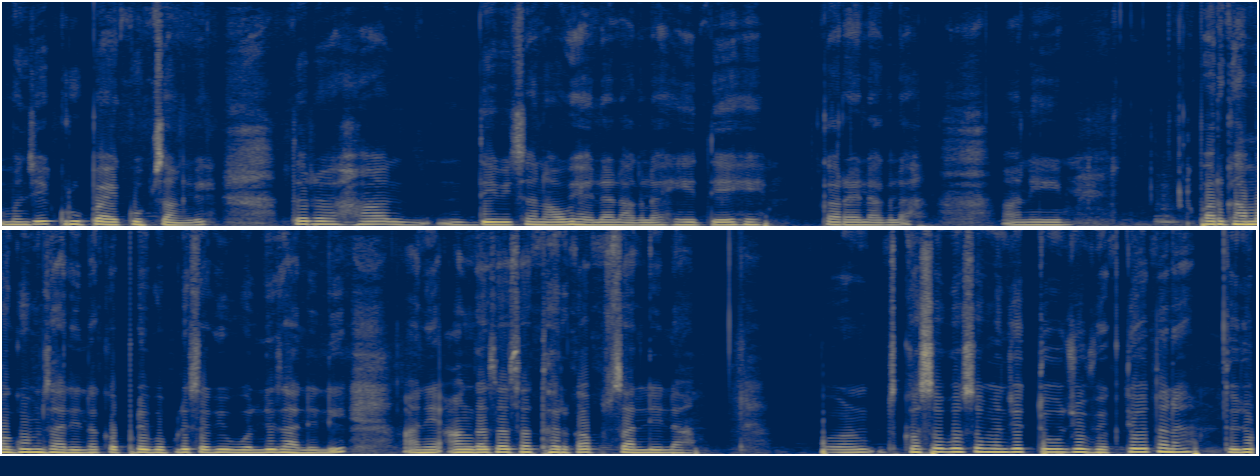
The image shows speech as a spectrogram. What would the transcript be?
म्हणजे कृपा आहे खूप चांगली. तर हा देवीचं नाव घ्यायला लागला हे ते हे करायला लागला. आणि फार घामाघूम झालेला कपडे बपडे सगळी ओल्ली झालेली आणि अंगाचा असा थरकाप चाललेला. पण कसं बसं म्हणजे तो जो व्यक्ती होता ना तो जो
